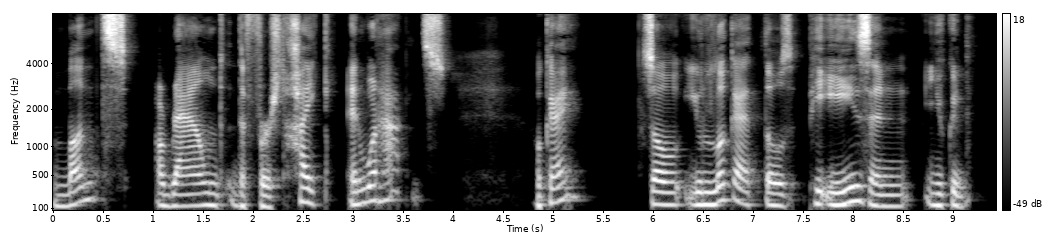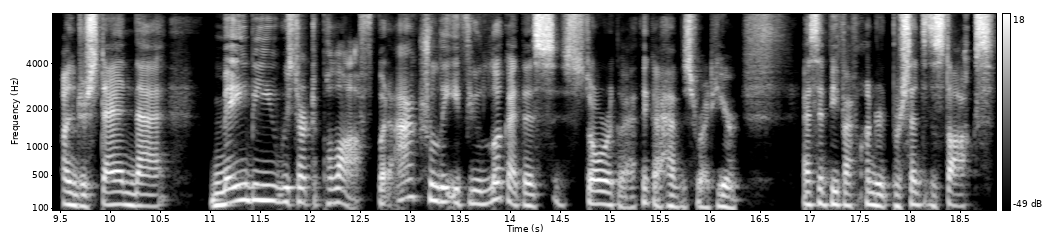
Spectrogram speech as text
months around the first hike and what happens. Okay. So you look at those PEs and you could understand that maybe we start to pull off. But actually, if you look at this historically, I think I have this right here. S&P 500% of the stocks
